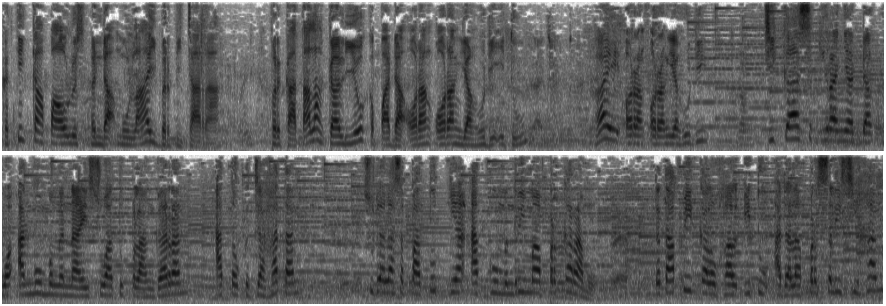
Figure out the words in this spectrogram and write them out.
Ketika Paulus hendak mulai berbicara, berkatalah Galio kepada orang-orang Yahudi itu, Hai orang-orang Yahudi, jika sekiranya dakwaanmu mengenai suatu pelanggaran atau kejahatan, sudahlah sepatutnya aku menerima perkaramu. Tetapi kalau hal itu adalah perselisihan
